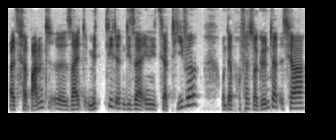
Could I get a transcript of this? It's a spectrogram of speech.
als Verband äh, seid Mitglied in dieser Initiative und der Professor Günther ist ja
